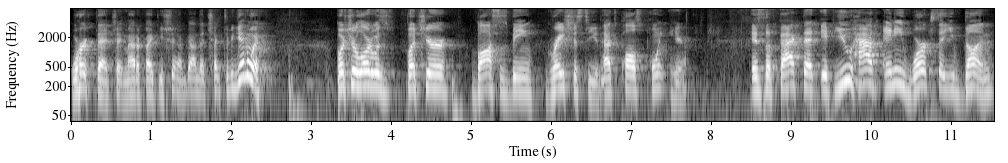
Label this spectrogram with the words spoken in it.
work that check. Matter of fact, you shouldn't have gotten that check to begin with. But your Lord was, but your boss was being gracious to you. That's Paul's point here is the fact that if you have any works that you've done,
